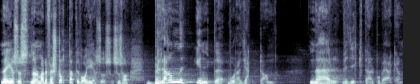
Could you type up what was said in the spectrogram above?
När, Jesus, när de hade förstått att det var Jesus så sa de, brann inte våra hjärtan när vi gick där på vägen?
